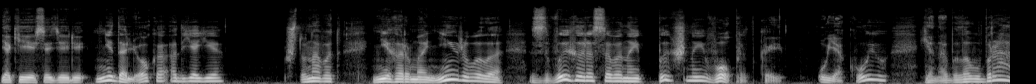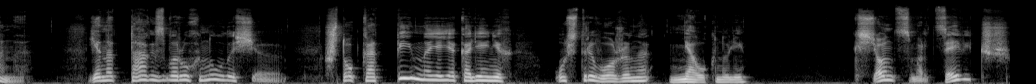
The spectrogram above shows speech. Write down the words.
якія сядзелі недалёка ад яе, што нават не гарманіравала з выгарасаванай пышнай вопраткай у якую яна была ўбрана. Яна так зварухнулася, што каты на яе каленях устрывожана мяўкнулі. Ксёнд Марцевіч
